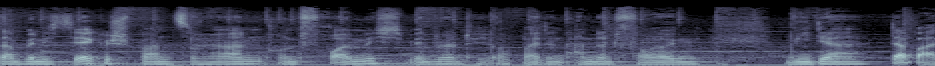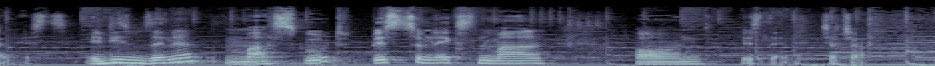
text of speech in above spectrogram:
dann bin ich sehr gespannt zu hören und freue mich, wenn du natürlich auch bei den anderen Folgen wieder dabei bist. In diesem Sinne, mach's gut, bis zum nächsten Mal und bis dann. Ciao, ciao.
